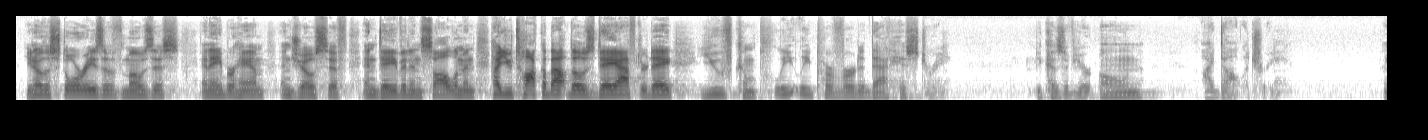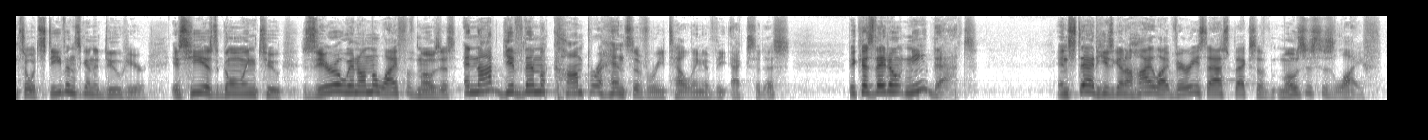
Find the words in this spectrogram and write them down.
You know the stories of Moses and Abraham and Joseph and David and Solomon, how you talk about those day after day. You've completely perverted that history because of your own idolatry. And so, what Stephen's going to do here is he is going to zero in on the life of Moses and not give them a comprehensive retelling of the Exodus because they don't need that. Instead, he's going to highlight various aspects of Moses' life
